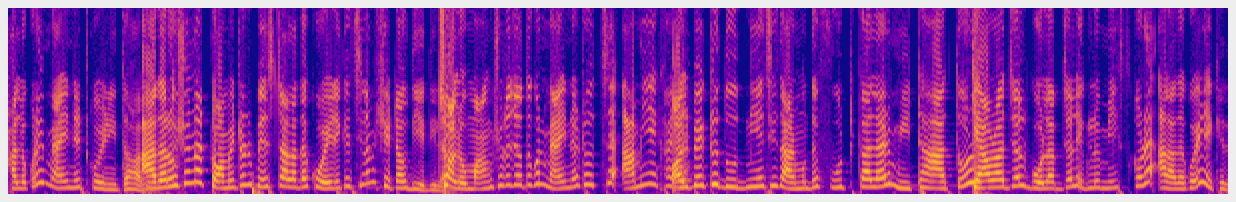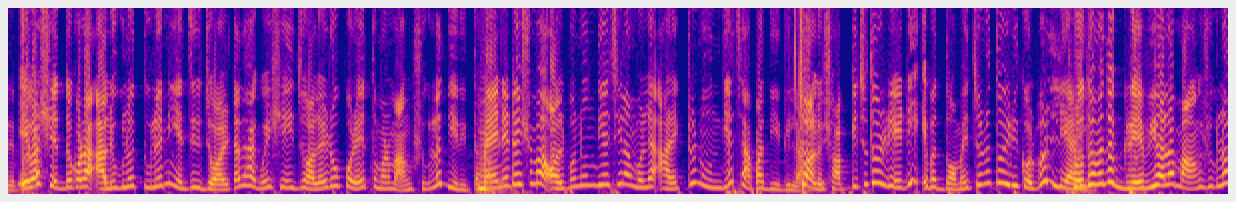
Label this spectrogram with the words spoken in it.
ভালো করে ম্যারিনেট করে নিতে হবে। আদা রসুন আর টমেটোর পেস্ট আলাদা করে রেখেছিলাম সেটাও দিয়ে দিলাম। চলো মাংসটা যতক্ষণ ম্যারিনেট হচ্ছে আমি এখানে অল্প একটু দুধ নিয়েছি তার মধ্যে ফুড কালার মিঠা আতর কেওড়া জল গোলাপ জল এগুলো মিক্স করে আলাদা করে রেখে দেবো। এবার সেদ্ধ করা আলুগুলো তুলে নিয়ে যে জলটা থাকবে সেই জলের উপরে তোমার মাংসগুলো দিয়ে দিতে ম্যারিনেটের সময় অল্প নুন দিয়েছিলাম বলে আরেকটু নুন দিয়ে চাপা দিয়ে দিলাম। চলো সবকিছু তো রেডি এবার দমের জন্য তৈরি করব লেয়ার। প্রথমে তো গ্রেভিওয়ালা মাংসগুলো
